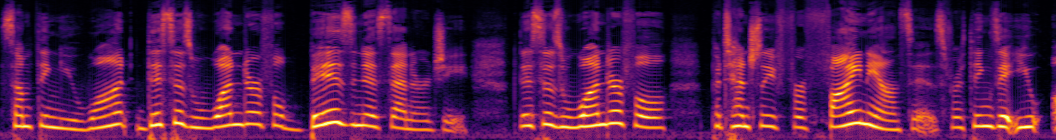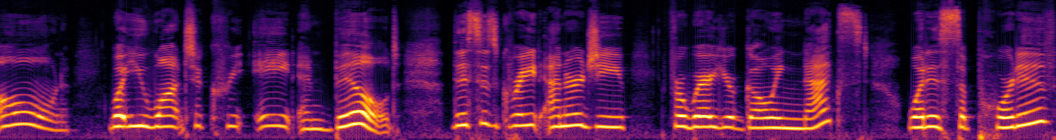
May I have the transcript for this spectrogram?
something you want. This is wonderful business energy. This is wonderful potentially for finances, for things that you own, what you want to create and build. This is great energy for where you're going next, what is supportive,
